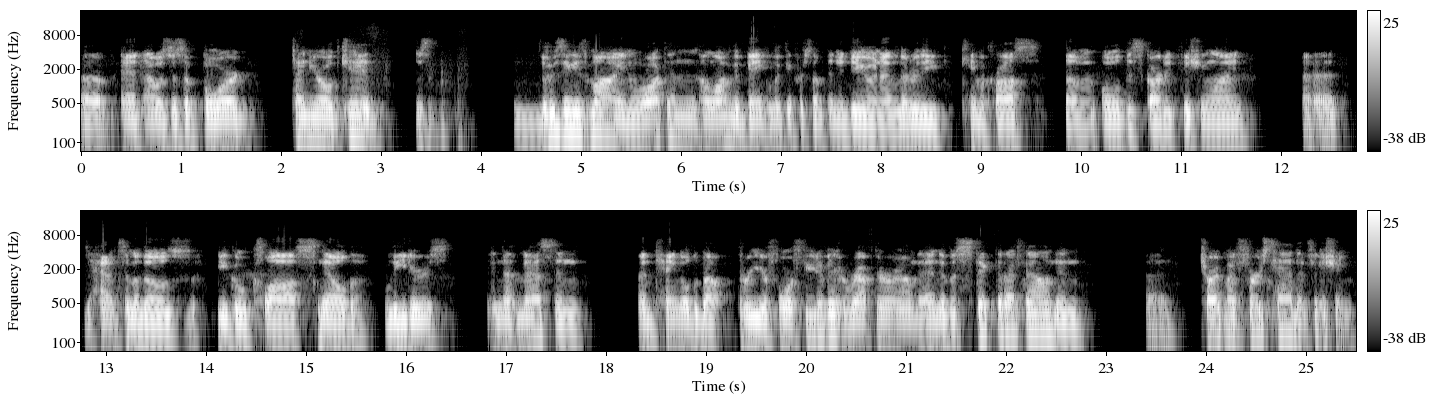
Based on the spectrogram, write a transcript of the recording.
Uh, and I was just a bored 10 year old kid, just losing his mind, walking along the bank looking for something to do. And I literally came across some old discarded fishing line. Uh, had some of those eagle claw snelled leaders in that mess and untangled about three or four feet of it, wrapped it around the end of a stick that I found, and uh, tried my first hand at fishing.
